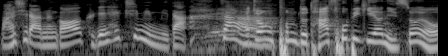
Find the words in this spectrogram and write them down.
마시라는 거 그게 핵심입니다. 자, 화장품도 다 소비 기한 있어요.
